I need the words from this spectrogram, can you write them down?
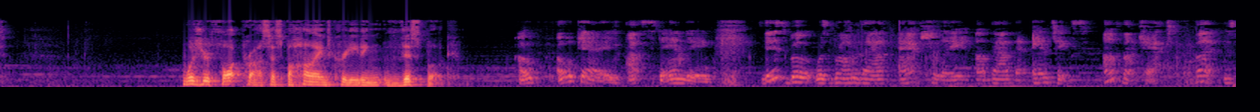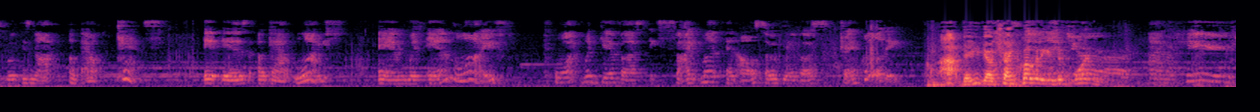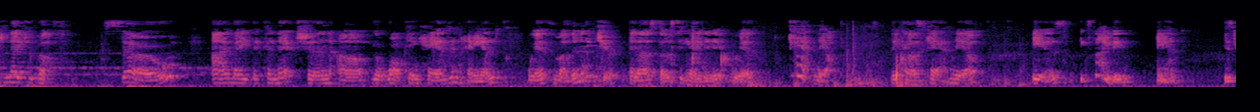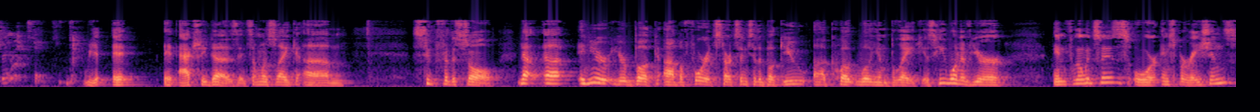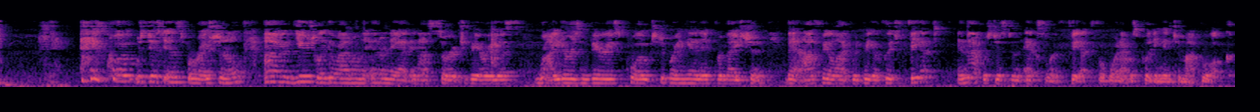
was your thought process behind creating this book? book is not about cats. It is about life. And within life, what would give us excitement and also give us tranquility? Ah, there you go. Tranquility is important. I'm a huge nature buff. So I made the connection of the walking hand in hand with Mother Nature and I associated it with catnip because catnip is exciting and is relaxing. It it actually does. It's almost like um, soup for the soul. Now, uh, in your your book, uh, before it starts into the book, you uh, quote William Blake. Is he one of your influences or inspirations? His quote was just inspirational. I usually go out on the internet and I search various writers and various quotes to bring in information that I feel like would be a good fit. And that was just an excellent fit for what I was putting into my book.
